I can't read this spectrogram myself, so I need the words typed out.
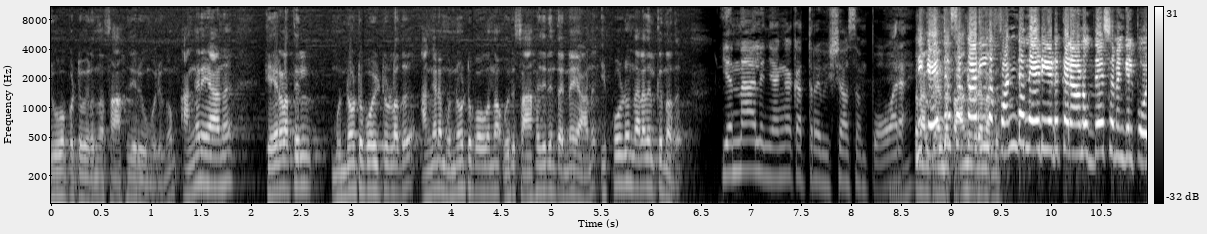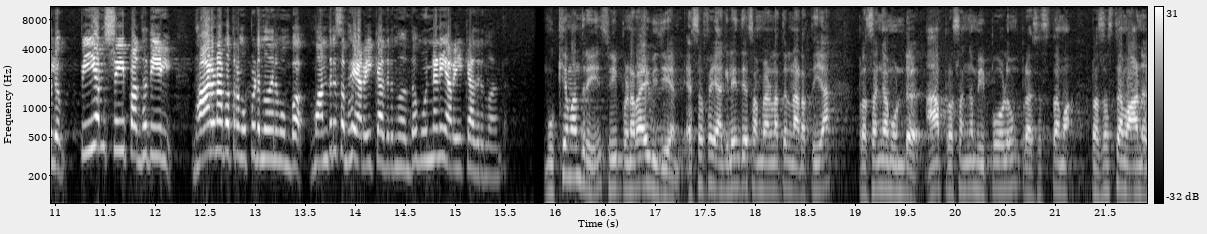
രൂപപ്പെട്ടു വരുന്ന സാഹചര്യവും ഒരുങ്ങും. അങ്ങനെയാണ് കേരളത്തിൽ മുന്നോട്ട് പോയിട്ടുള്ളത് അങ്ങനെ മുന്നോട്ട് പോകുന്ന ഒരു സാഹചര്യം തന്നെയാണ് ഇപ്പോഴും നിലനിൽക്കുന്നത്. എന്നാൽ ഞങ്ങൾക്ക് അത്ര വിശ്വാസം പോരാ. കേന്ദ്ര സർക്കാരിൽ ഫണ്ട് നേടിയെടുക്കലാണ് ഉദ്ദേശമെങ്കിൽ പോലും പി എം ശ്രീ പദ്ധതിയിൽ ധാരണാപത്രം ഒപ്പിടുന്നതിന് മുമ്പ് മന്ത്രിസഭയെ അറിയിക്കാതിരുന്നത് മുന്നണി അറിയിക്കാതിരുന്നത് മുഖ്യമന്ത്രി Shri Pinarayi Vijayan S F I അഖിലേന്ത്യാ സമ്മേളനത്തിൽ നടത്തിയ പ്രസംഗമുണ്ട്. ആ പ്രസംഗം ഇപ്പോഴും പ്രശസ്ത പ്രശസ്തമാണ്.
